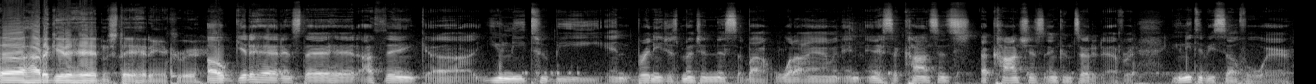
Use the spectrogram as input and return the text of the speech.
Uh, how to get ahead and stay ahead in your career? Oh, get ahead and stay ahead. I think uh, you need to be, and Brittany just mentioned this about what I am, and, and, and it's a conscious, a conscious and concerted effort. You need to be self-aware.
